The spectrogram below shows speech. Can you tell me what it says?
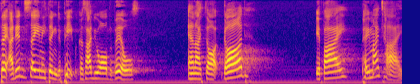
th- I didn't say anything to Pete because I do all the bills. And I thought, God, if I pay my tithe,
